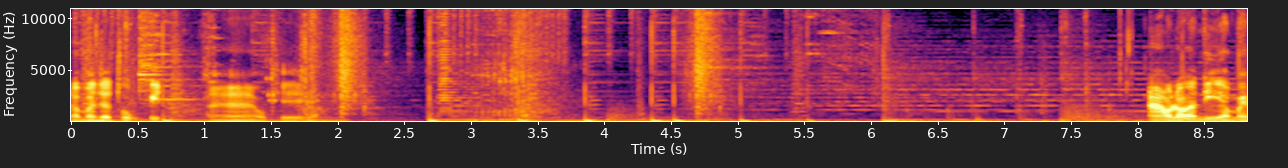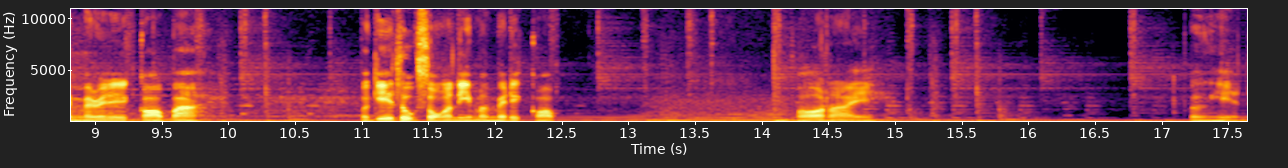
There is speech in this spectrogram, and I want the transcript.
แล้วมันจะถูกปิดอ่าโอเคอ้าวแล้วอันนี้ทำไมมันไม่ได้ก๊อปอะ เมื่อกี้ถูกส่งอันนี้มันไม่ได้ก๊อปเพราะอะไร เพิ่งเห็น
